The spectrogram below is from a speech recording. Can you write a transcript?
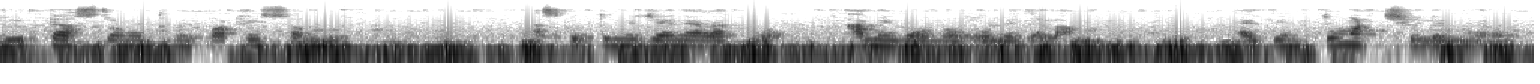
বৃদ্ধাশ্রমে তুমি পাঠাইছ। আজকে তুমি জেনে রাখো, আমি বাবা বলে গেলাম। একদিন তোমার ছেলে মেয়ে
